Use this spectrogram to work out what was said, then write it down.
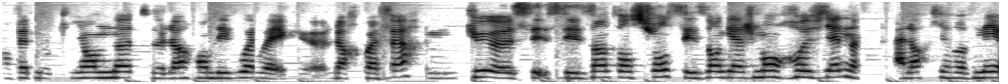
qu'en fait nos clients notent leur rendez-vous avec euh, leur coiffeur, que ces, intentions, ces engagements reviennent alors qu'ils revenaient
